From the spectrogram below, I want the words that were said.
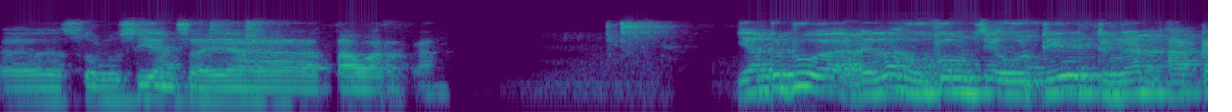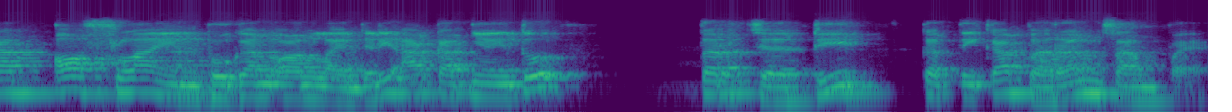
uh, solusi yang saya tawarkan. Yang kedua adalah hukum COD dengan akad offline bukan online. Jadi akadnya itu terjadi ketika barang sampai.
